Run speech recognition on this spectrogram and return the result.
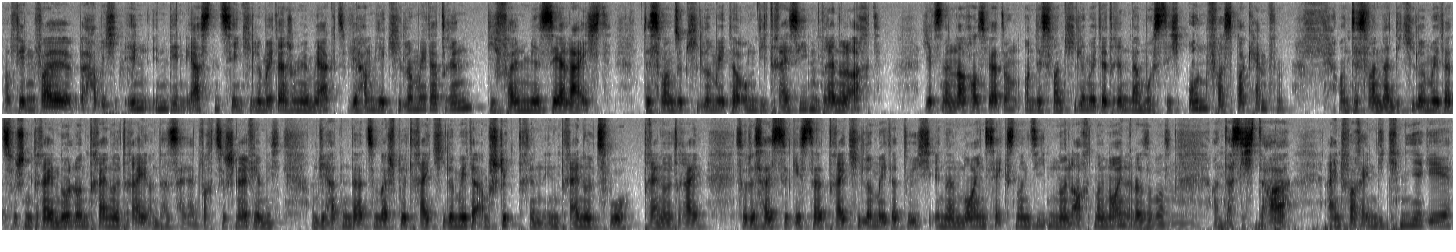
Auf jeden Fall habe ich in, in den ersten zehn Kilometern schon gemerkt, wir haben hier Kilometer drin, die fallen mir sehr leicht. Das waren so Kilometer um die 3,7, 3,08 jetzt in der Nachauswertung und das waren Kilometer drin, da musste ich unfassbar kämpfen. Und das waren dann die Kilometer zwischen 3,0 und 3,03 und das ist halt einfach zu schnell für mich. Und wir hatten da zum Beispiel drei Kilometer am Stück drin in 3,02, 3,03. So, das heißt, du gehst da drei Kilometer durch in einer 9,6, 9,7, 9,8, 9,9 oder sowas. Mhm. Und dass ich da einfach in die Knie gehe,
